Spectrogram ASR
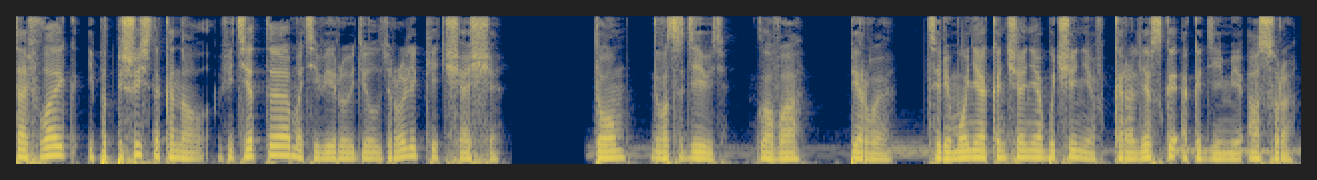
Ставь лайк и подпишись на канал, ведь это мотивирует делать ролики чаще. Том 29, глава 1. Церемония окончания обучения в Королевской Академии Асура.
